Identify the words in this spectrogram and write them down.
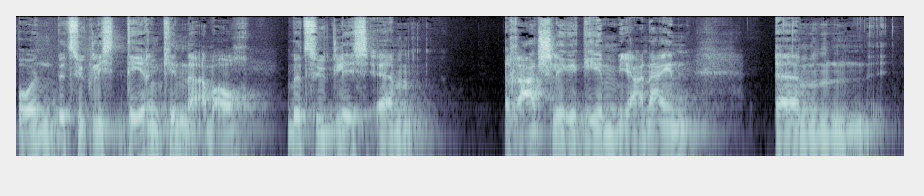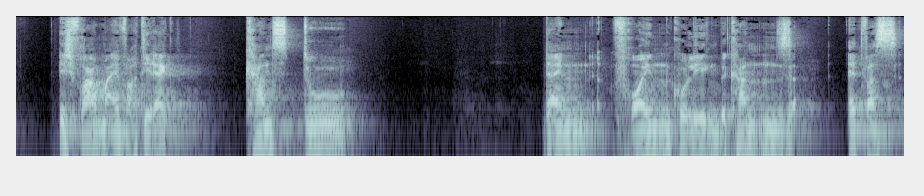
Und bezüglich deren Kinder, aber auch bezüglich ähm, Ratschläge geben, ja, nein. Ähm, ich frage mal einfach direkt, kannst du deinen Freunden, Kollegen, Bekannten etwas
